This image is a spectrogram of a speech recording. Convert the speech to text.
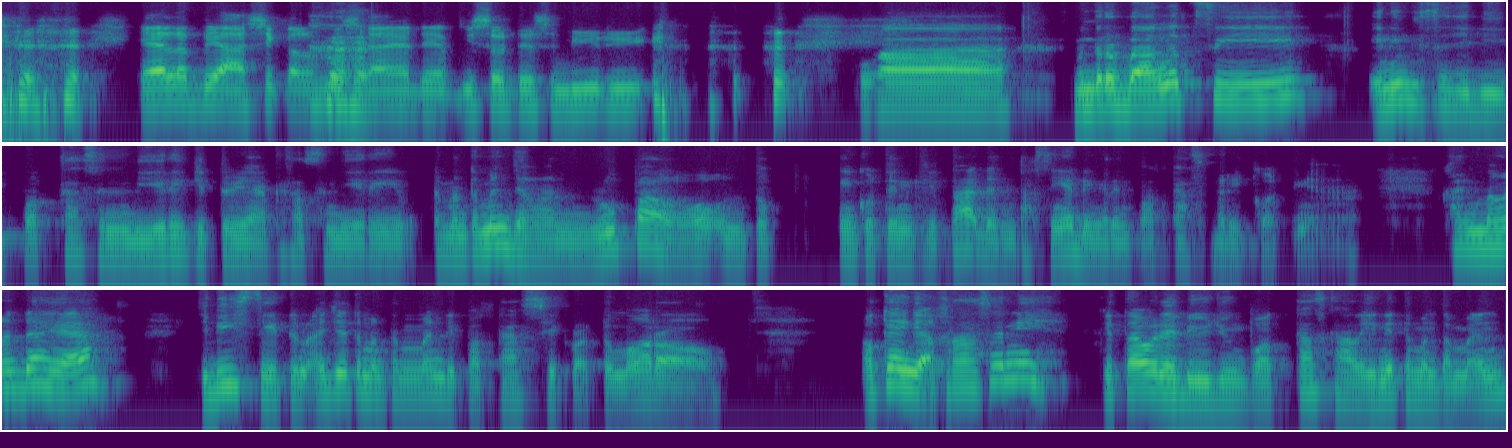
ya lebih asik kalau misalnya ada episode sendiri. Wah, bener banget sih. Ini bisa jadi podcast sendiri gitu ya, episode sendiri. Teman-teman jangan lupa loh untuk ngikutin kita dan pastinya dengerin podcast berikutnya. Keren banget dah ya. Jadi stay tune aja teman-teman di podcast Secret Tomorrow. Oke, nggak kerasa nih, kita udah di ujung podcast kali ini teman-teman.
